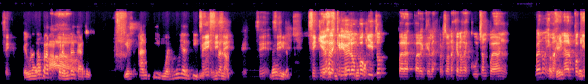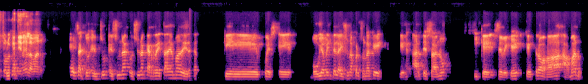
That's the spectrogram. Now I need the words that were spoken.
Sí. Es una lámpara, pero es una carreta. Y es antigua, es muy antigua. Sí, sí, sí. sí, Si quieres, descríbelo un poquito para, para que las personas que nos escuchan puedan, bueno, imaginar un poquito lo que tienes en la mano. Exacto, es una, es una carreta de madera que, pues, eh, obviamente la hizo una persona que, que, es artesano y que se ve que, que es trabajada a mano.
